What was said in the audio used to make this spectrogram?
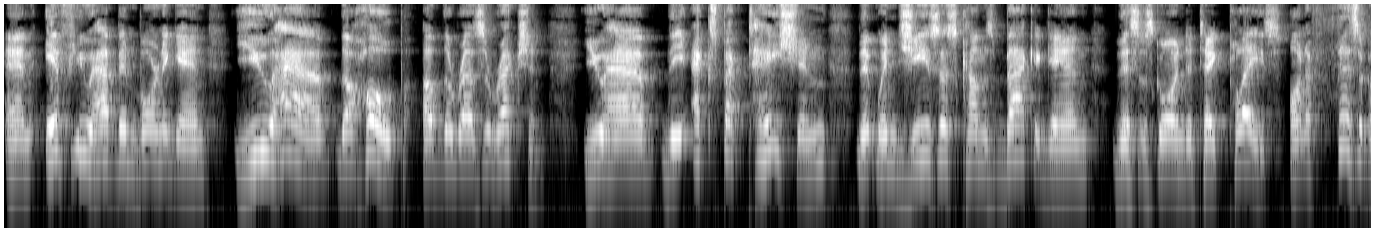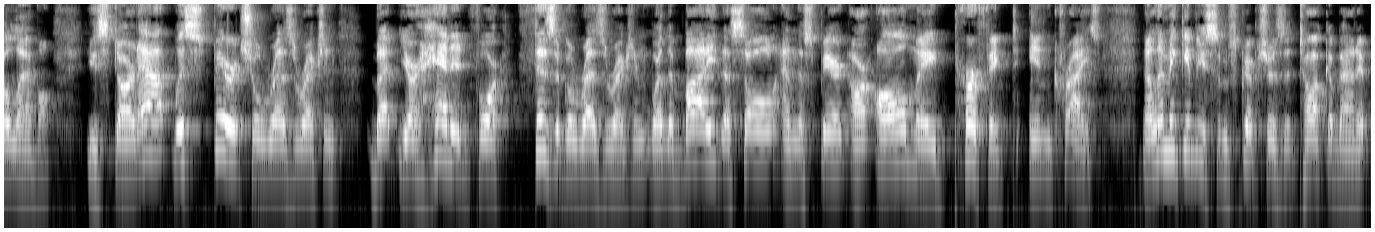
And if you have been born again, you have the hope of the resurrection you have the expectation that when Jesus comes back again, this is going to take place on a physical level. You start out with spiritual resurrection, but you're headed for physical resurrection where the body, the soul, and the spirit are all made perfect in Christ. Now, let me give you some scriptures that talk about it.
